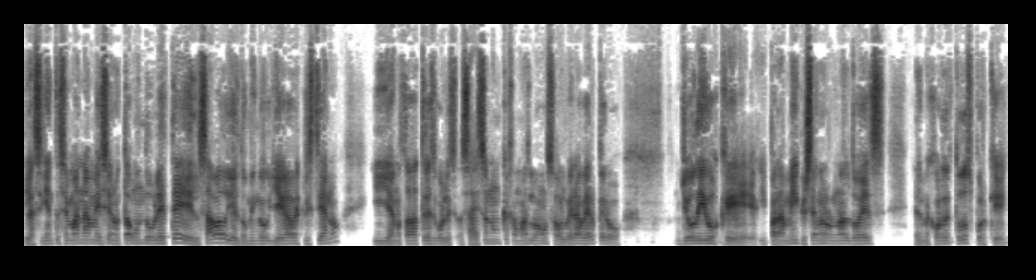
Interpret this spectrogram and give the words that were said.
La siguiente semana Messi anotaba un doblete el sábado y el domingo llegaba Cristiano y anotaba tres goles. O sea, eso nunca jamás lo vamos a volver a ver, pero yo digo que, y para mí Cristiano Ronaldo es el mejor de todos porque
